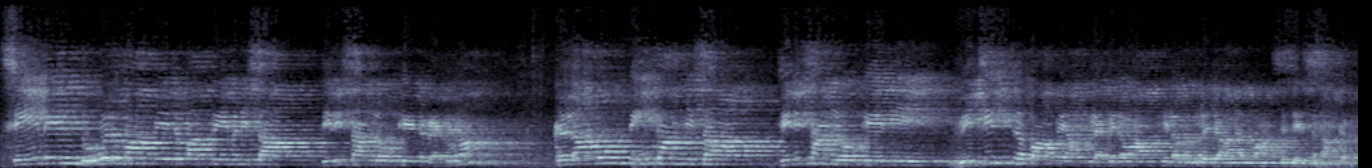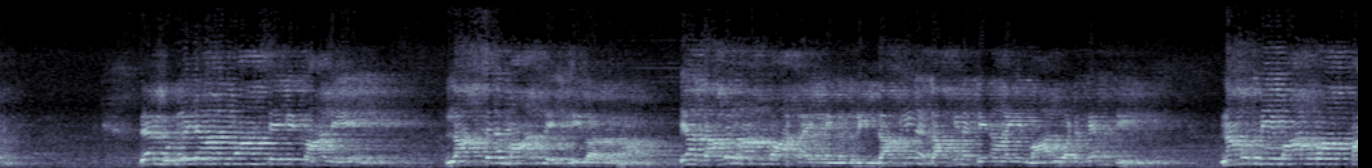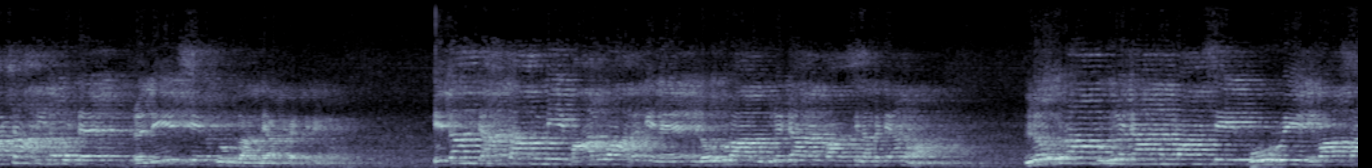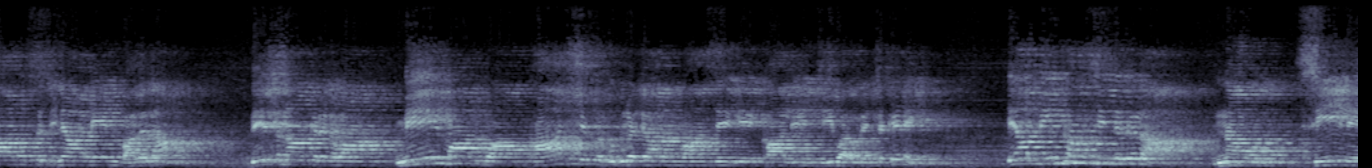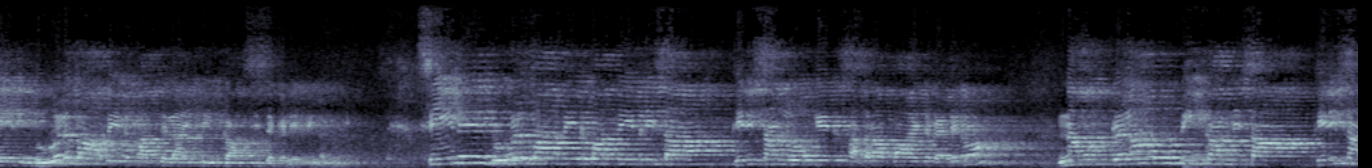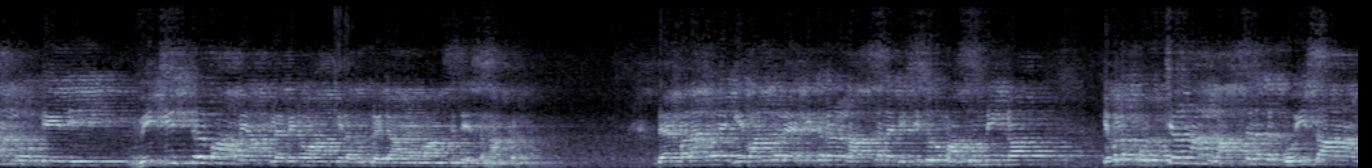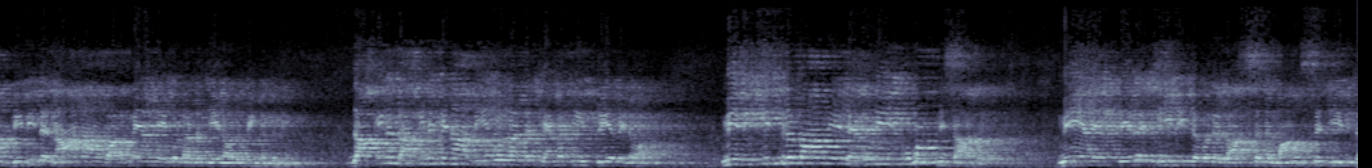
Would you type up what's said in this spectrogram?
සීලෙන් දුර්වලභාවයට පත් වීම නිසා තිරිසන් ලෝකයට වැටුණා. කලාවෝ දැන් බුදුරජාණන් වහන්සේගේ කාලේ ලස්සන මාළෙක් ජීවත් වුණා. එයා දඹ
